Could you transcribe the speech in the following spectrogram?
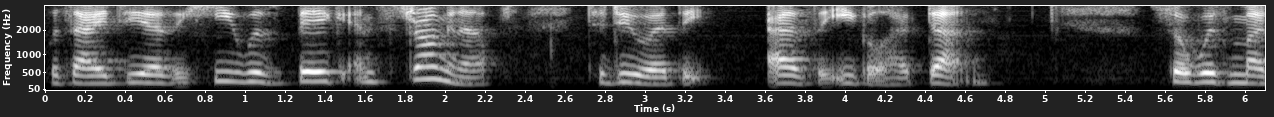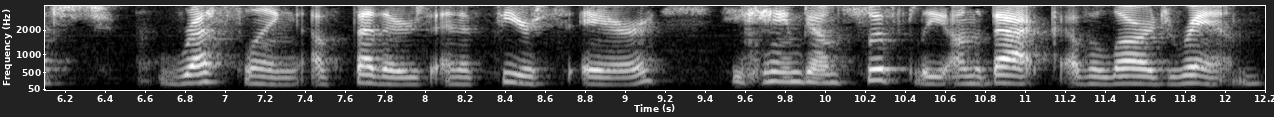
with the idea that he was big and strong enough to do as the eagle had done. So with much rustling of feathers and a fierce air, he came down swiftly on the back of a large ram.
